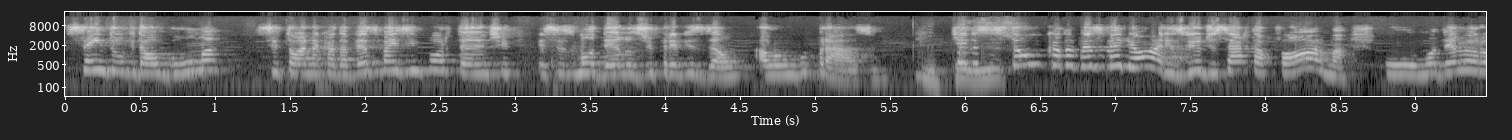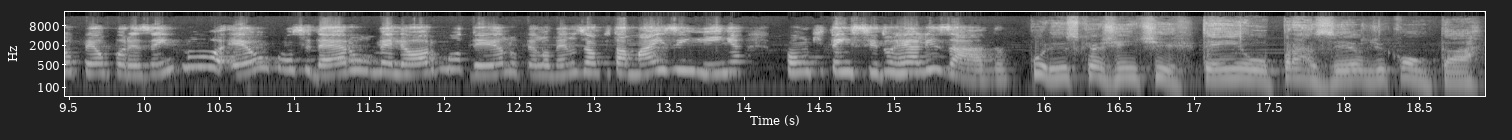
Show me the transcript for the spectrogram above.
sem dúvida alguma, se torna cada vez mais importante esses modelos de previsão a longo prazo. Que eles estão cada vez melhores, viu? De certa forma, o modelo europeu, por exemplo, eu considero o melhor modelo, pelo menos é o que está mais em linha com o que tem sido realizado. Por isso que a gente tem o prazer de contar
